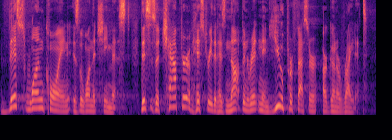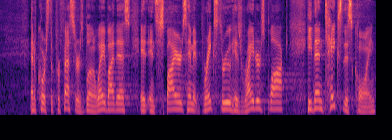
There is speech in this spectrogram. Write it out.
This one coin is the one that she missed. This is a chapter of history that has not been written, and you, professor, are going to write it. And of course, the professor is blown away by this. It inspires him, it breaks through his writer's block. He then takes this coin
